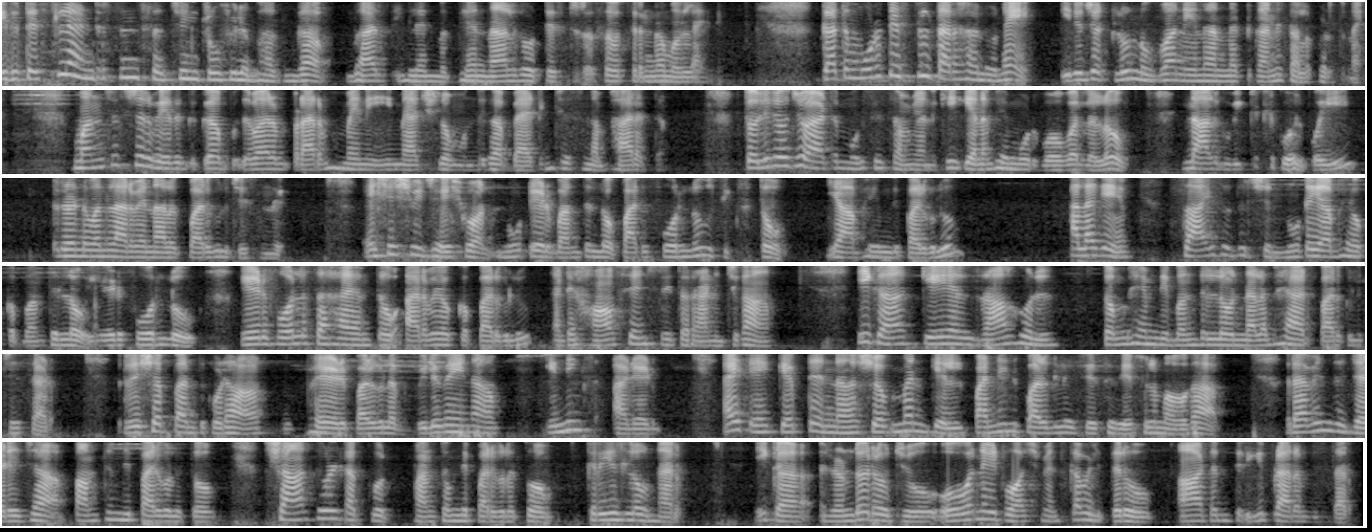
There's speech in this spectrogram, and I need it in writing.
ఐదు టెస్టుల ఆండర్సన్ సచిన్ ట్రోఫీలో భాగంగా భారత్ ఇంగ్లాండ్ మధ్య నాలుగవ టెస్టు రసవత్తరంగా మొదలైంది. గత మూడు టెస్టుల తరహాలోనే ఇరు జట్లు నువ్వా నేనా అన్నట్టుగానే తలపడుతున్నాయి. మాంచెస్టర్ వేదికగా బుధవారం ప్రారంభమైన ఈ మ్యాచ్లో ముందుగా బ్యాటింగ్ చేసిన భారత్ తొలి రోజు ఆట ముగిసే సమయానికి ఎనభై మూడు ఓవర్లలో నాలుగు వికెట్లు కోల్పోయి రెండు వందల అరవై నాలుగు పరుగులు చేసింది. యశస్వి జైస్వాల్ నూట ఏడు బంతుల్లో పది ఫోర్లు సిక్స్తో యాభై ఎనిమిది పరుగులు అలాగే సాయి సుదర్శన్ నూట యాభై ఒక్క బంతుల్లో ఏడు ఫోర్లు ఏడు ఫోర్ల సహాయంతో అరవై ఒక్క పరుగులు అంటే హాఫ్ సెంచరీతో రాణించగా ఇక కేఎల్ రాహుల్ తొంభై ఎనిమిది బంతుల్లో నలభై ఆరు పరుగులు చేశాడు. రిషబ్ పంత్ కూడా ముప్పై ఏడు పరుగుల విలువైన ఇన్నింగ్స్ ఆడాడు. అయితే కెప్టెన్ శుభ్మన్ గిల్ పన్నెండు పరుగులు చేసి విఫలమవగా రవీంద్ర జడేజా పంతొమ్మిది పరుగులతో శార్దుల్ ఠక్కూర్ పంతొమ్మిది పరుగులతో క్రీజ్లో ఉన్నారు. ఇక రెండో రోజు ఓవర్ నైట్ వాచ్మెన్స్గా వీళ్ళిద్దరూ ఆటను తిరిగి ప్రారంభిస్తారు.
